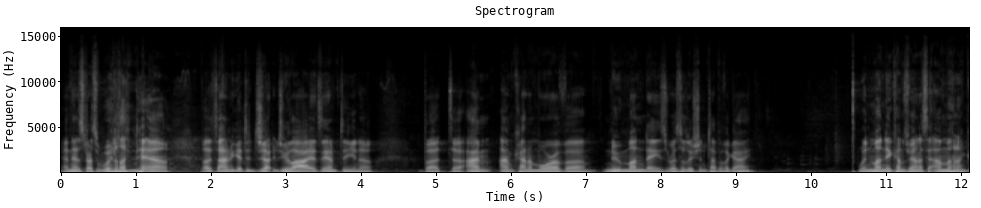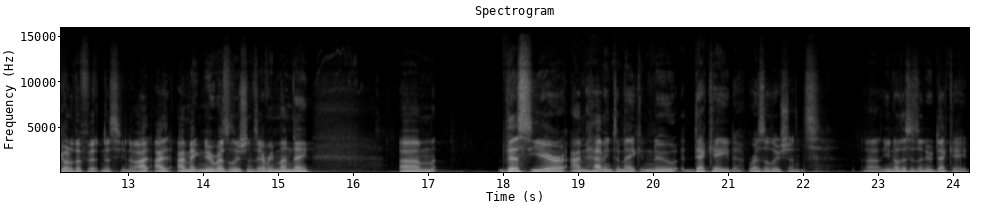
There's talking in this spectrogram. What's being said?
and then starts whittling down. By the time you get to Ju- July, it's empty, you know. But uh, I'm I'm kind of more of a new Mondays resolution type of a guy. When Monday comes around, I say I'm gonna go to the fitness. You know, I I, I make new resolutions every Monday. Um, this year, I'm having to make new decade resolutions. Uh, you know, this is a new decade.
